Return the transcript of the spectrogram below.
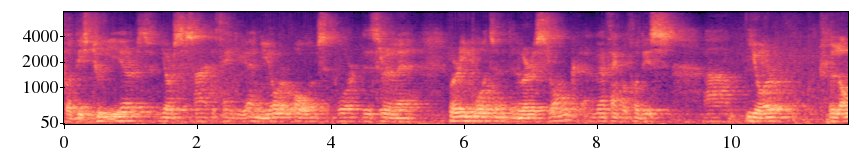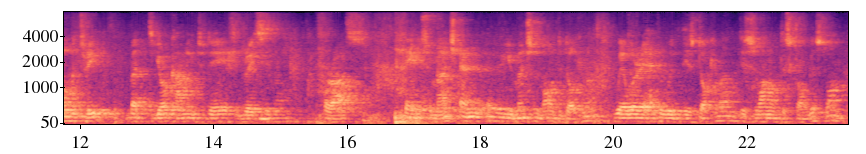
for these two years, your society, thank you, and your own support is really very important and very strong. And we are thankful for this, uh, your long trip, but your coming today is a great signal for us. Thank you so much. And uh, you mentioned about the document. We are very happy with this document. This is one of the strongest one.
